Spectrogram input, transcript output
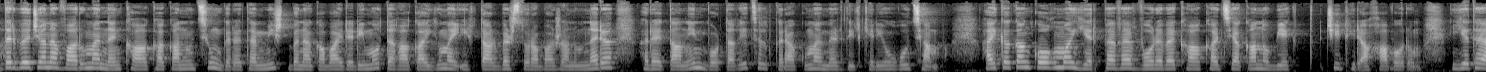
Ադրբեջանը վարում է նեն քաղաքականություն գրեթե միշտ բնակավայրերի մոտ տեղակայում է իր տարբեր ստորաբաժանումները հրետանին, որտեղից էլ կրակում է մեր դիրքերի ուղությամբ։ Հայկական կողմը երբևէ որևէ քաղաքացիական օբյեկտ չի թիրախավորում։ Եթե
